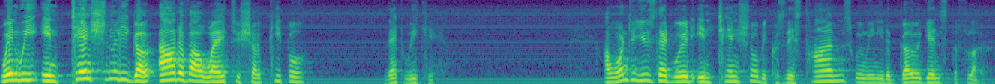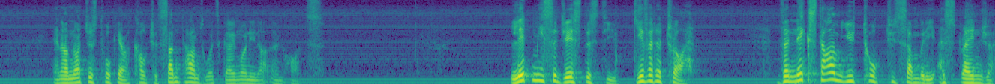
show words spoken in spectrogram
When we intentionally go out of our way to show people that we care. I want to use that word intentional because there's times when we need to go against the flow And I'm not just talking our culture, sometimes what's going on in our own hearts. Let me suggest this to you. Give it a try. The next time you talk to somebody, a stranger,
